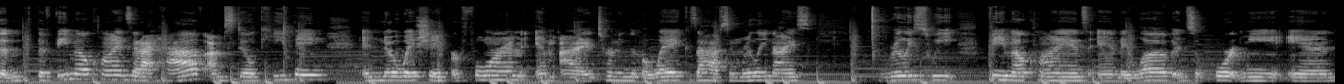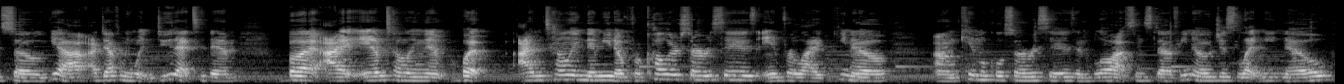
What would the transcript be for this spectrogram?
the, the female clients that I have, I'm still keeping in no way, shape, or form. Am I turning them away? Because I have some really nice really sweet female clients and they love and support me. And so yeah I definitely wouldn't do that to them but I am telling them but I'm telling them you know for color services and for like you know um, chemical services and blowouts and stuff you know just let me know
